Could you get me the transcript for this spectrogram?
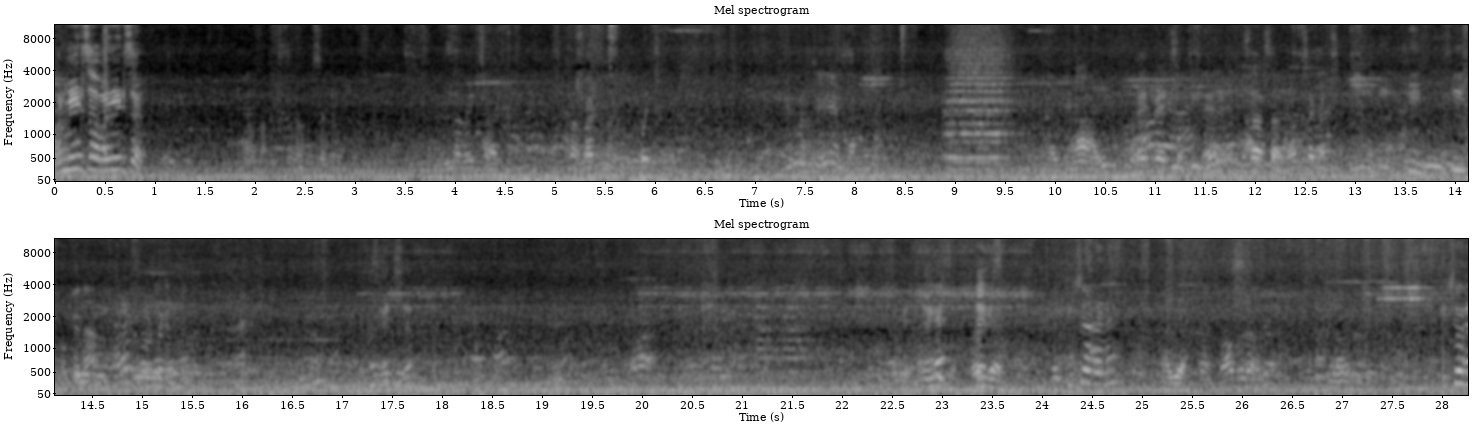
One minute sir one minute sir sir sir one second ఓకేనా right sir thank you sir thank you sir Kishore అనే కిషోర్ అది కిషోర్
